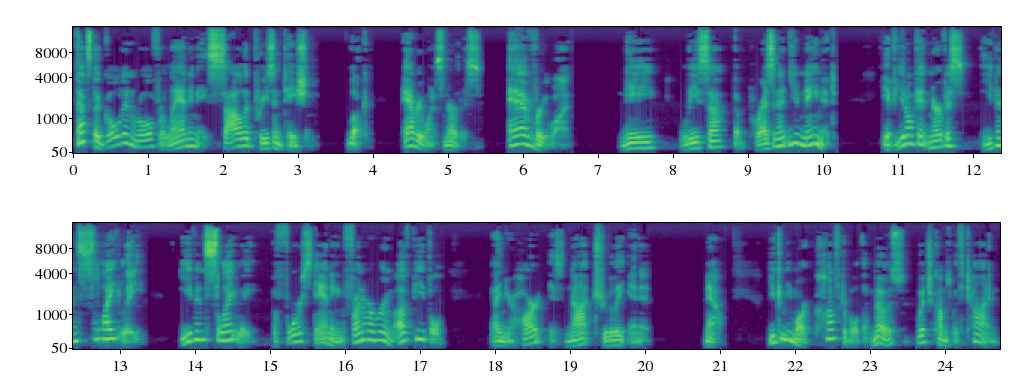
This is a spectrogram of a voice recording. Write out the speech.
That's the golden rule for landing a solid presentation. Look, everyone is nervous. Everyone. Me, Lisa, the president, you name it. If you don't get nervous, even slightly, even slightly, before standing in front of a room of people, then your heart is not truly in it. Now, you can be more comfortable than most, which comes with time,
